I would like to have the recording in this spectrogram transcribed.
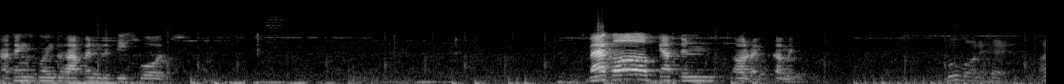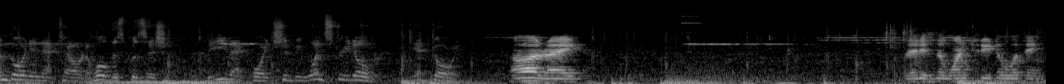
Nothing's going to happen with these swords. Back off, Captain. Alright, come in. Move on ahead. I'm going in that tower to hold this position. The evac point should be one street over. Get going. Alright. Where is the one street over thing?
